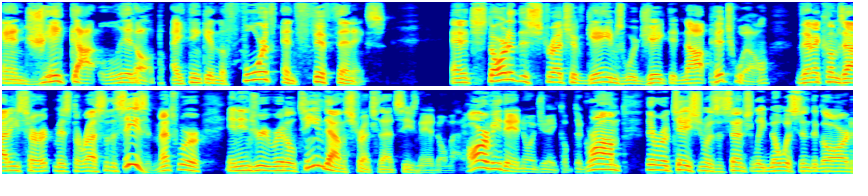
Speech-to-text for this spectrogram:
and Jake got lit up, I think, in the fourth and fifth innings. And it started this stretch of games where Jake did not pitch well. Then it comes out he's hurt, missed the rest of the season. That's where an injury riddled team down the stretch that season. They had no Matt Harvey, they had no Jacob DeGrom. Their rotation was essentially Noah Syndergaard,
